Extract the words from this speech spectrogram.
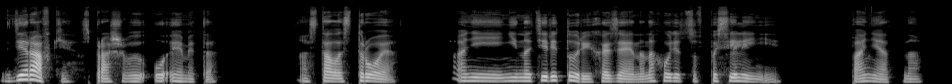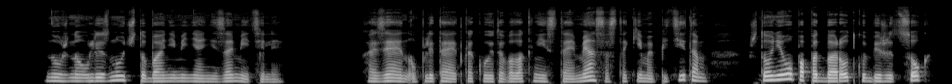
«Где Равки?» – спрашиваю у Эмита. Осталось трое. Они не на территории хозяина, находятся в поселении. Понятно. Нужно улизнуть, чтобы они меня не заметили. Хозяин уплетает какое-то волокнистое мясо с таким аппетитом, что у него по подбородку бежит сок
